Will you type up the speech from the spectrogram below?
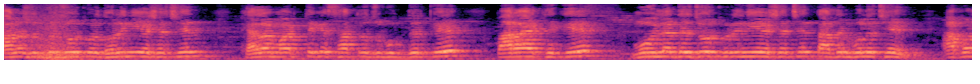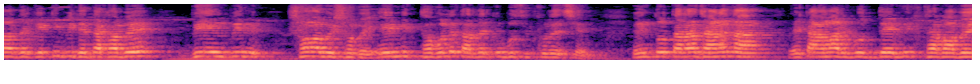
মানুষজনকে জোর করে ধরে নিয়ে এসেছেন, খেলার মাঠ থেকে ছাত্র যুবকদেরকে, পাড়ায় থেকে মহিলাদের জোর করে নিয়ে এসেছেন, তাদের বলেছেন, আপনাদেরকে টিভিতে দেখাবে বিএনপির সমাবেশ হবে। এই মিথ্যা বলে তাদেরকে উপস্থিত করেছেন। কিন্তু তারা জানে না এটা আমার বিরুদ্ধে মিথ্যাভাবে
